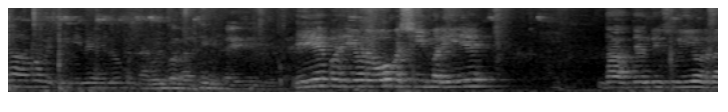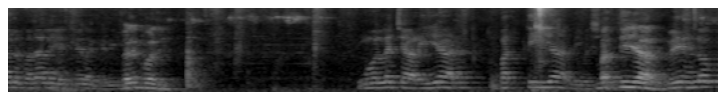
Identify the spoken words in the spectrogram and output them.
ਨਾ ਆਵਾਂ ਵਿੱਚ ਕੀ ਵੇਖ ਲਓ ਕਿਦਾਂ ਕੋਈ ਪਤਾ ਨਹੀਂ ਚਾਹੀਦੀ ਇਹ ਭਾਜੀ ਹੁਣ ਉਹ ਵੱਛੀ ਮਰੀ ਏ। 10 ਦਿਨ ਦੀ ਸੂਈ ਹੁਣ ਤੁਹਾਨੂੰ ਪਤਾ ਲੈ ਕੇ ਲੱਗਣੀ। ਬਿਲਕੁਲ ਜੀ। ਮੁੱਲ 40000 32000 ਦੀ ਵੱਛੀ 32000 ਵੇਖ ਲਓ।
